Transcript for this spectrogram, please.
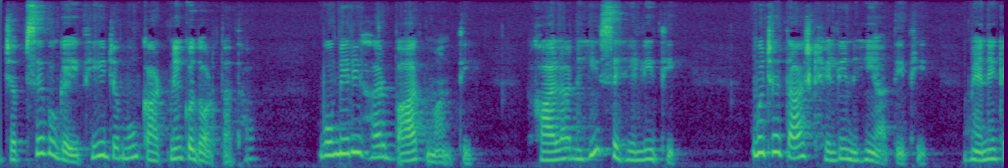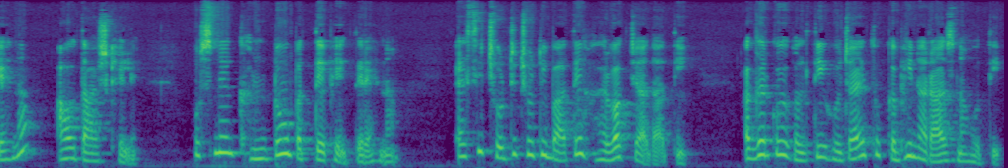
जब से वो गई थी, जब मुँह काटने को दौड़ता था, वो मेरी हर बात मानती। खाला नहीं, सहेली थी। मुझे ताश खेलनी नहीं आती थी। मैंने कहना, आओ ताश खेलें। उसने घंटों पत्ते फेंकते रहना। ऐसी छोटी छोटी बातें हर वक्त याद आती। अगर कोई गलती हो जाए तो कभी नाराज़ ना होती।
